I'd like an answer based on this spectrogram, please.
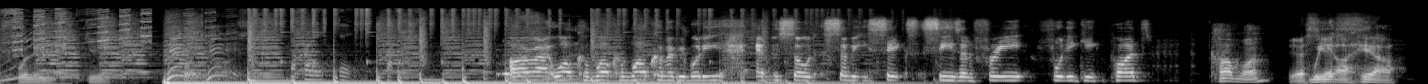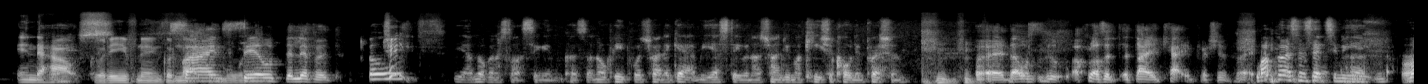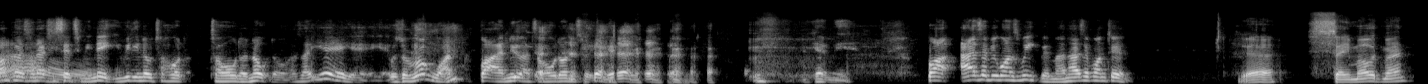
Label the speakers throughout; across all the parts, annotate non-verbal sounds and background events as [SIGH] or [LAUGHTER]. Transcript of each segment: Speaker 1: the fully geeked.
Speaker 2: All right, welcome, welcome, welcome, everybody. Episode 76, season three, Fully Geek Pod.
Speaker 3: Come on.
Speaker 1: Yes,
Speaker 4: We
Speaker 1: yes.
Speaker 4: are here in the house.
Speaker 1: Good evening, good night.
Speaker 3: Signed,
Speaker 1: good
Speaker 3: sealed, delivered.
Speaker 2: Oh.
Speaker 4: Jeez.
Speaker 2: Yeah, I'm not going to start singing because I know people were trying to get at me yesterday when I was trying to do my Keyshia Cole impression. [LAUGHS]
Speaker 3: Uh, that was, I thought it was a, a dying cat impression. But
Speaker 2: One person said to me, [LAUGHS] one person actually said to me, Nate, you really know to hold to hold a note though. I was like, yeah, yeah, yeah, yeah. It was the wrong one, but I knew how to hold on to it. Yeah? [LAUGHS] You get me? But how's everyone's week been, man? How's everyone doing?
Speaker 1: Yeah,
Speaker 4: Same old man.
